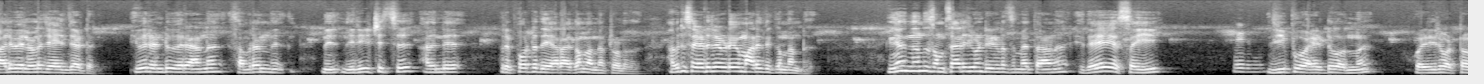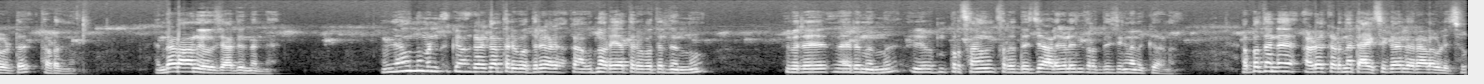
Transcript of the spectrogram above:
ആലുവയിലുള്ള ജയൻ ചേട്ടൻ ഇവർ രണ്ടുപേരാണ് സമരം നിരീക്ഷിച്ച് അതിന്റെ റിപ്പോർട്ട് തയ്യാറാക്കാൻ വന്നിട്ടുള്ളത്. അവർ സൈഡിലെവിടെയോ മാറി നിൽക്കുന്നുണ്ട്. ഇങ്ങനെ നിന്ന് സംസാരിച്ചുകൊണ്ടിരിക്കുന്ന സമയത്താണ് ഇതേ എസ് ഐ ജീപ്പുമായിട്ട് വന്ന് വഴിയിൽ വട്ടമിട്ട് തടഞ്ഞു. എന്താടാന്ന് ചോദിച്ചു ആദ്യം തന്നെ. ഞാൻ ഒന്നും കേൾക്കാത്ത രൂപത്തിൽ ഒന്നും അറിയാത്ത രൂപത്തിൽ നിന്നു. ഇവർ നേരെ നിന്ന് ഈ പ്രസംഗം ശ്രദ്ധിച്ച് ആളുകളെയും ശ്രദ്ധിച്ച് ഇങ്ങനെ നിൽക്കുകയാണ്. അപ്പോൾ തന്നെ അവിടെ കിടന്ന ടാക്സിക്കാരിൽ ഒരാളെ വിളിച്ചു.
